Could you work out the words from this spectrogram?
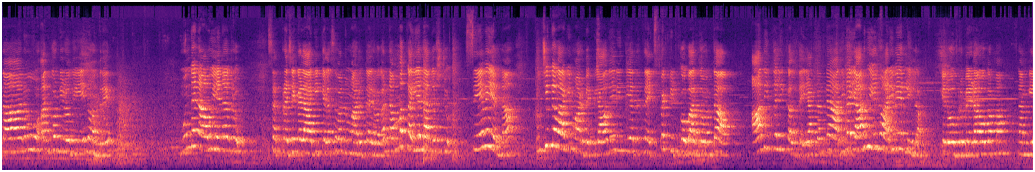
ನಾನು ಅನ್ಕೊಂಡಿರೋದು ಏನು ಅಂದ್ರೆ, ಮುಂದೆ ನಾವು ಏನಾದರೂ ಸತ್ಪ್ರಜೆಗಳಾಗಿ ಕೆಲಸವನ್ನು ಮಾಡುತ್ತಾ ಇರುವಾಗ ನಮ್ಮ ಕೈಯಲ್ಲಾದಷ್ಟು ಸೇವೆಯನ್ನ ಉಚಿತವಾಗಿ ಮಾಡಬೇಕು. ಯಾವುದೇ ರೀತಿಯಾದಂಥ ಎಕ್ಸ್ಪೆಕ್ಟ್ ಇಟ್ಕೋಬಾರ್ದು ಅಂತ ಆ ದಿನದಲ್ಲಿ ಕಲಿತೆ. ಯಾಕಂದ್ರೆ ಆ ದಿನ ಯಾರಿಗೂ ಏನು ಅರಿವೇ ಇರಲಿಲ್ಲ. ಕೆಲವೊಬ್ರು, ಬೇಡ ಹೋಗಮ್ಮ, ನಮ್ಗೆ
